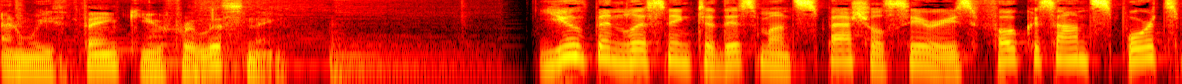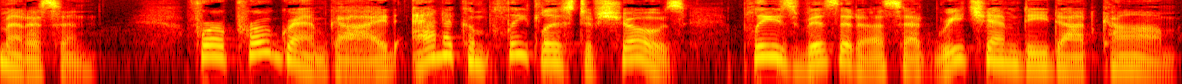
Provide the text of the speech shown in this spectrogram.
and we thank you for listening. You've been listening to this month's special series, Focus on Sports Medicine. For a program guide and a complete list of shows, please visit us at ReachMD.com.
